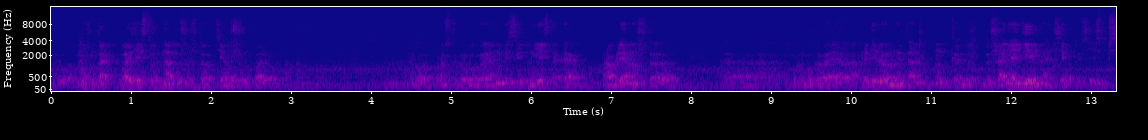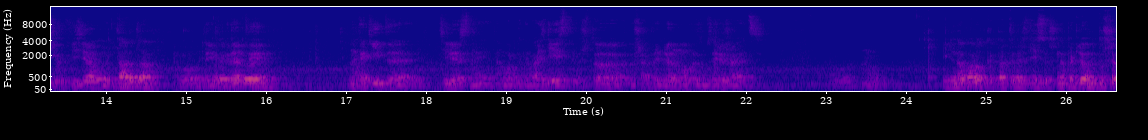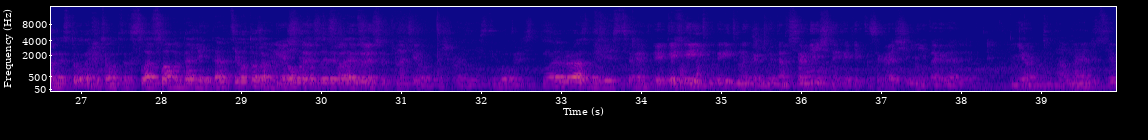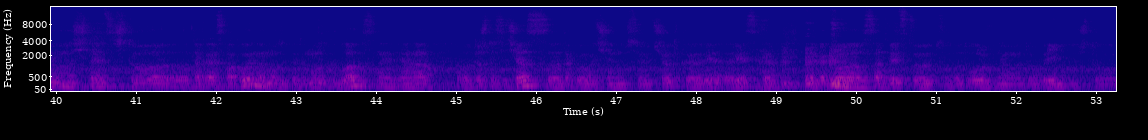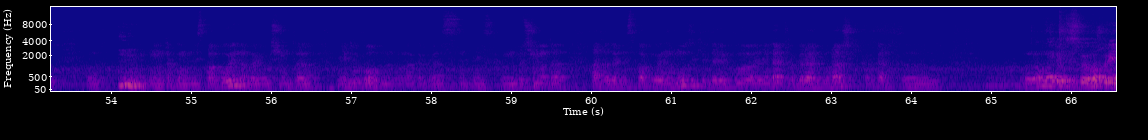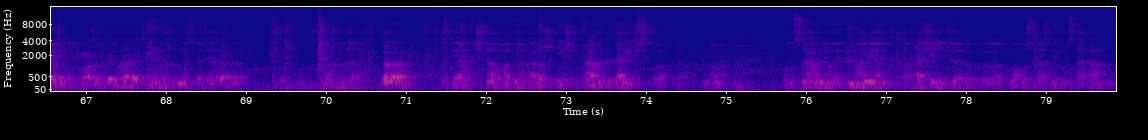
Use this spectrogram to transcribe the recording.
Вот. Можно так воздействовать на душу, что тело будет болеть потом. Вот. Просто, грубо говоря, ну действительно есть такая проблема, что, э, грубо говоря, определенные там, ну, как бы душа не отдельно от тела, то есть есть психофизиология. Да, да, да. Вот. И когда ты на какие-то телесные там, органы воздействуешь, что душа определенным образом заряжается. Вот. Ну, Или наоборот, когда ты воздействуешь на определенные душевные струны путем вот слабых долей, да, тело тоже ну, определенным считаю, образом доля заряжается. все-таки на тело больше воздействует. Ну, есть, ну, разные есть. э, э, э, ритм- ритмы, как бы там сердечные каких-то сокращений и так далее, нервные. А на эту тему считается, что э, такая спокойная музыка, это музыка благостная, и она вот то, что сейчас э, такое очень все четко, резко, это как бы соответствует вот уровню этого времени, что вот, ну, такого неспокойного и, в общем-то, не духовного, а как раз низкого. Но почему-то от вот этой спокойной музыки далеко не так пробирают мурашки, как от э, Ну, мы люди своего времени, может быть, можно, поэтому. можно мне сказать, я, э, можно, да? Да-да. Вот я читал в одной хорошей книжке, правда, католического автора, но он сравнивает момент обращения человека к, Богу с разбитым стаканом.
